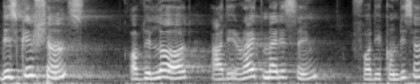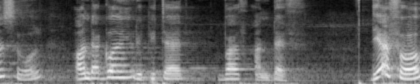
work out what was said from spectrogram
Descriptions of the Lord are the right medicine for the conditioned soul undergoing repeated birth and death. Therefore,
